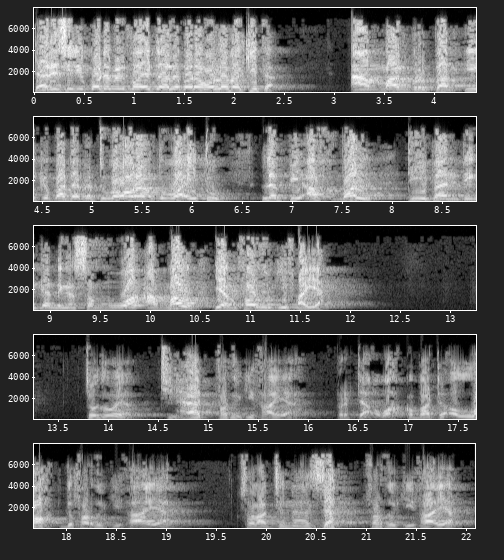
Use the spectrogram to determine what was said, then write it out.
Dari sini pada berfaedah oleh para ulama kita. Aman berbakti kepada kedua orang tua itu lebih afdal dibandingkan dengan semua amal yang fardu kifayah. Contoh ya, jihad fardu kifayah, berdakwah kepada Allah itu fardu kifayah, sholat jenazah fardu kifayah.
